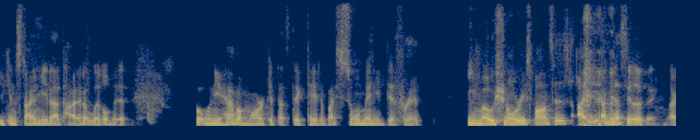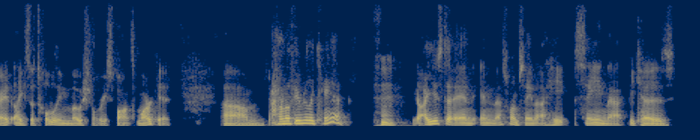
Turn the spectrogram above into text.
you can stymie that tide a little bit. But when you have a market that's dictated by so many different emotional responses, I I mean that's the other thing, right? Like it's a totally emotional response market. Um, I don't know if you really can Hmm. you know, I used to, and and that's what I'm saying. I hate saying that because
